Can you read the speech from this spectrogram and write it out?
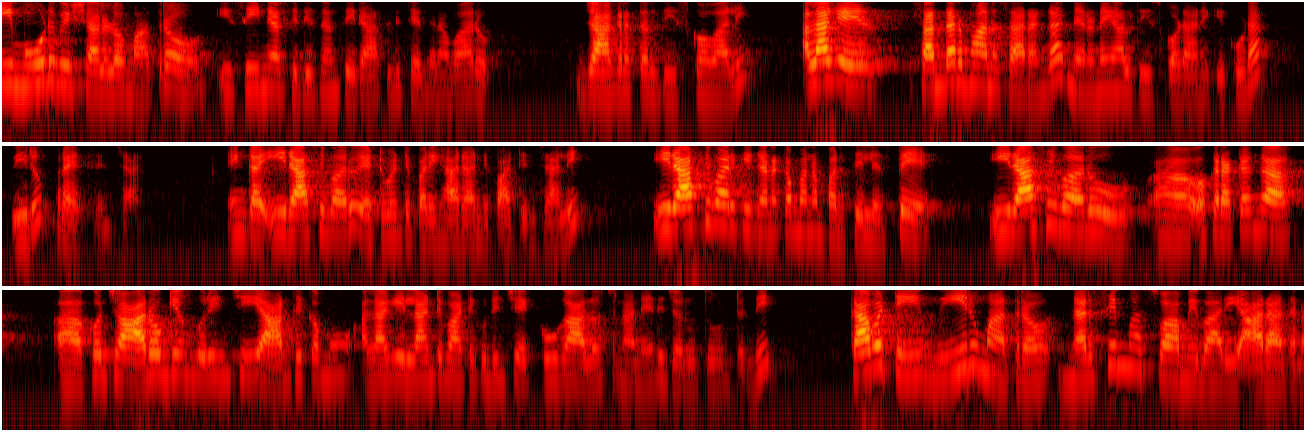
ఈ మూడు విషయాలలో మాత్రం ఈ సీనియర్ సిటిజన్స్ ఈ రాశికి చెందిన వారు జాగ్రత్తలు తీసుకోవాలి. అలాగే సందర్భానుసారంగా నిర్ణయాలు తీసుకోవడానికి కూడా వీరు ప్రయత్నించాలి. ఇంకా ఈ రాశి వారు ఎటువంటి పరిహారాన్ని పాటించాలి? ఈ రాశి వారికి గనక మనం పరిశీలిస్తే ఈ రాశి వారు ఒక రకంగా కొంచెం ఆరోగ్యం గురించి ఆర్థికము అలాగే ఇలాంటి వాటి గురించి ఎక్కువగా ఆలోచన అనేది జరుగుతూ ఉంటుంది. కాబట్టి వీరు మాత్రం నరసింహస్వామి వారి ఆరాధన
